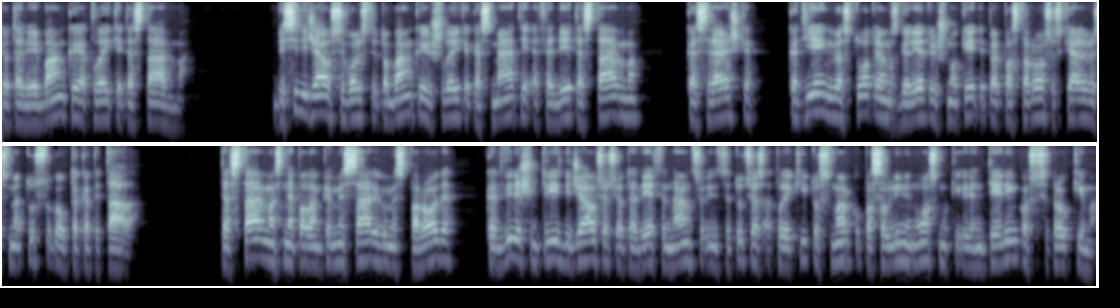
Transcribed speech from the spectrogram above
JOTV bankai atlaikė testavimą. Visi didžiausi Volstito bankai išlaikė kasmetį FED testavimą, kas reiškia, kad jie investuotojams galėtų išmokėti per pastarosius keliarius metus sukauptą kapitalą. Testavimas nepalankiomis sąlygomis parodė, kad 23 didžiausios JOTV finansų institucijos atlaikytų smarkų pasaulinį nuosmukį ir NT rinkos susitraukimą.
